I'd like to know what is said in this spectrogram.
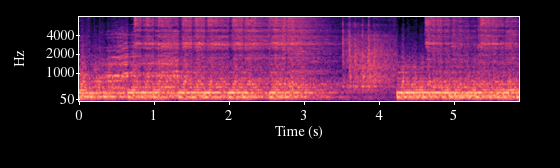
Thank you.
